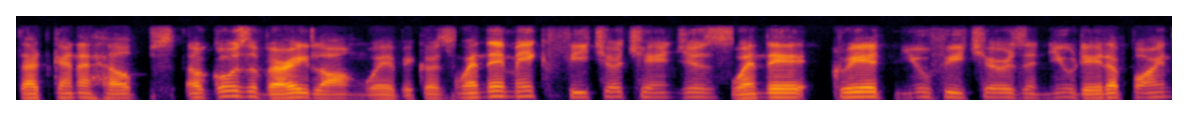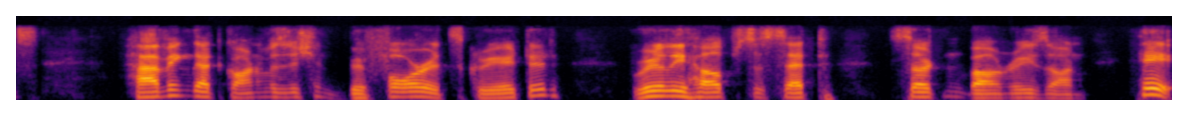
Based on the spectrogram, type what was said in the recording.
that kind of helps or goes a very long way because when they make feature changes, when they create new features and new data points, having that conversation before it's created really helps to set certain boundaries on hey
